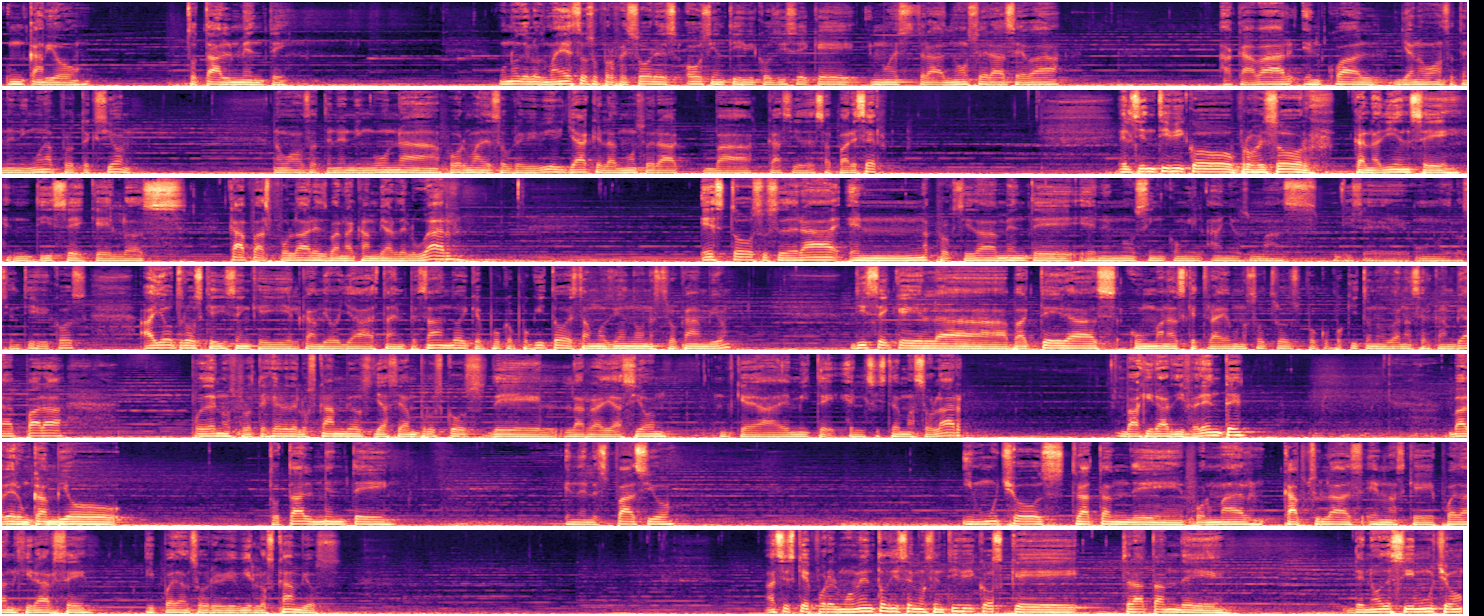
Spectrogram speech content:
un cambio totalmente. Uno de los maestros o profesores o científicos dice que nuestra atmósfera se va a acabar en cual ya no vamos a tener ninguna protección. No vamos a tener ninguna forma de sobrevivir ya que la atmósfera va casi a desaparecer. El científico profesor canadiense dice que las capas polares van a cambiar de lugar. Esto sucederá en aproximadamente en unos 5.000 años más, dice uno de los científicos. Hay otros que dicen que el cambio ya está empezando y que poco a poquito estamos viendo nuestro cambio. Dice que las bacterias humanas que traemos nosotros poco a poquito nos van a hacer cambiar para podernos proteger de los cambios, ya sean bruscos de la radiación que emite el sistema solar. Va a girar diferente. Va a haber un cambio totalmente en el espacio y muchos tratan de formar cápsulas en las que puedan girarse y puedan sobrevivir los cambios. Así es que por el momento dicen los científicos que tratan de, de no decir mucho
